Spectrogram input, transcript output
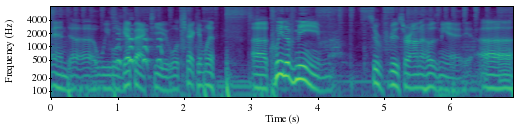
and uh, we will get back to you. We'll check in with uh, Queen of Meme, super producer Anna Hosnier. Uh,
